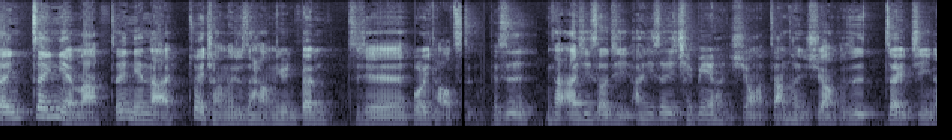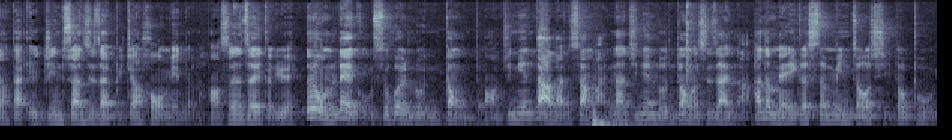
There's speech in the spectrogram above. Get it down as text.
这一这一年嘛，这一年来最强的就是航运跟这些玻璃陶瓷。可是你看 IC 设计，IC 设计前面也很凶啊，涨很凶。可是这一季呢，它已经算是在比较后面的了。好，甚至这一个月，所以我们类股是会轮动的。哦，今天大盘上来，那今天轮动的是在哪？它的每一个生命周期都不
